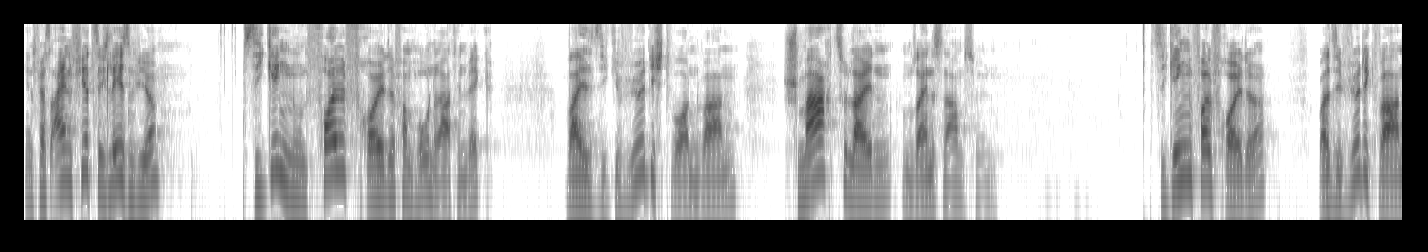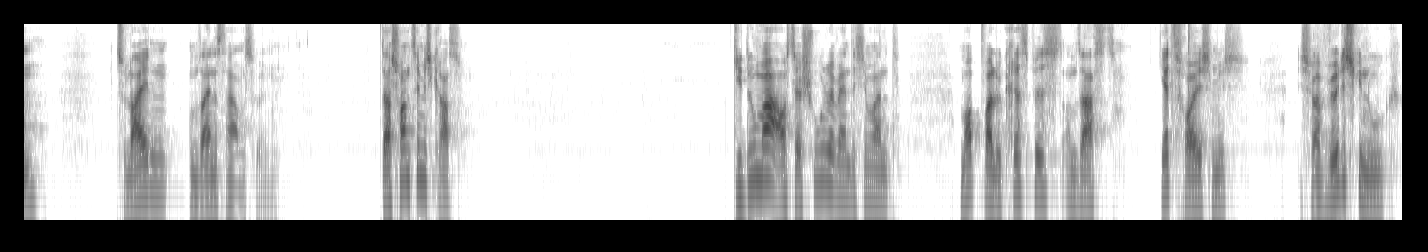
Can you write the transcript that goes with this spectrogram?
In Vers 41 lesen wir, sie gingen nun voll Freude vom Hohen Rat hinweg, weil sie gewürdigt worden waren, Schmach zu leiden um seines Namens willen. Sie gingen voll Freude, weil sie würdig waren, zu leiden um seines Namens willen. Das ist schon ziemlich krass. Geh du mal aus der Schule, wenn dich jemand mobbt, weil du Christ bist und sagst, jetzt freue ich mich, ich war würdig genug,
